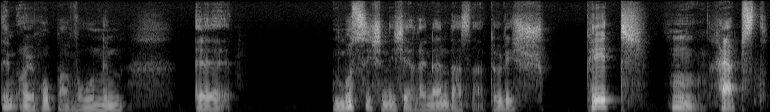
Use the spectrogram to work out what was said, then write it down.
in Europa wohnen, äh, muss sich nicht erinnern, dass natürlich Spätherbst hm,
